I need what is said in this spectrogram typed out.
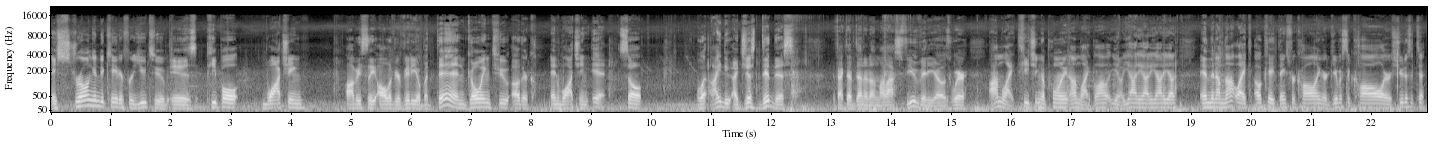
A strong indicator for YouTube is people watching obviously all of your video, but then going to other and watching it. So what I do, I just did this. In fact, I've done it on my last few videos where I'm like teaching a point. I'm like blah, you know, yada yada yada yada, and then I'm not like, okay, thanks for calling or give us a call or shoot us a text.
